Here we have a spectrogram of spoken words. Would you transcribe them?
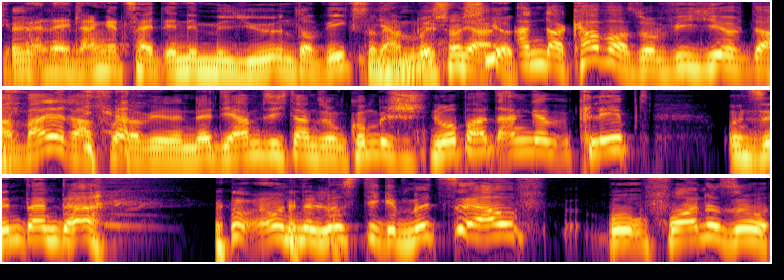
Die waren ja lange Zeit in dem Milieu unterwegs und die haben recherchiert. Ja undercover, so wie hier da Wallraff oder wie, ne? Die haben sich dann so ein komisches Schnurrbart angeklebt und sind dann da und eine lustige Mütze auf, wo vorne so,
